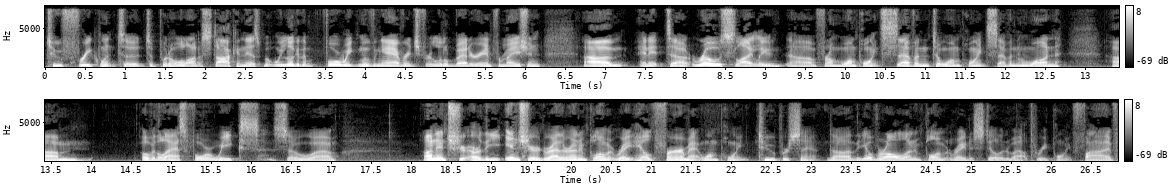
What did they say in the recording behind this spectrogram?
too frequent to, to put a whole lot of stock in this, but we look at the four-week moving average for a little better information. Um, and it uh, rose slightly uh, from 1.7 to 1.71 um, over the last four weeks. So uh, uninsured or the insured rather unemployment rate held firm at 1.2 percent. Uh, the overall unemployment rate is still at about 3.5.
